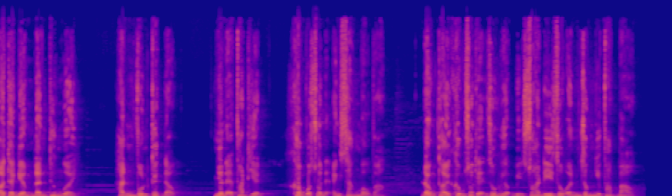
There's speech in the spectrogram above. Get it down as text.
Ở thời điểm lần thứ 10 Hắn vốn kích động, Nhưng lại phát hiện không có xuất hiện ánh sáng màu vàng, Đồng thời không xuất hiện dấu hiệu bị xóa đi dấu ấn giống như pháp bảo.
